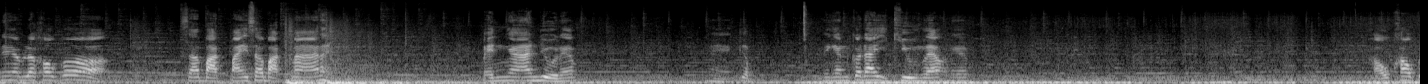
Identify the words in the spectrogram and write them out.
นะครับแล้วเขาก็สะบัดไปสะบัดมานะ เป็นงานอยู่นะครับแหมเกือบไม่งั้นก็ได้อีกคิวแล้วนะครับเขาเข้าไป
